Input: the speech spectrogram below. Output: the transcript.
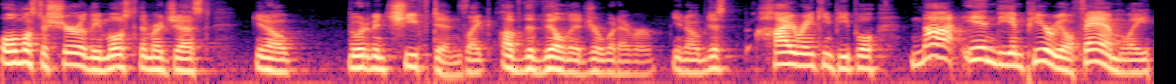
Almost assuredly, most of them are just, you know, it would have been chieftains, like of the village or whatever, you know, just high ranking people, not in the imperial family,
